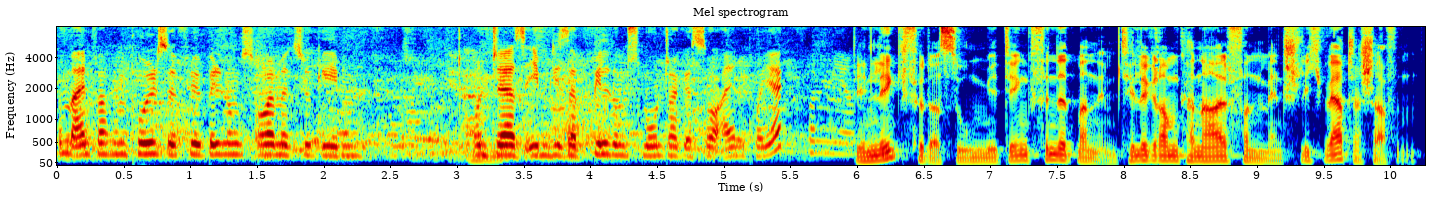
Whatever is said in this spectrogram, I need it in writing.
um einfach Impulse für Bildungsräume zu geben. Und das eben dieser Bildungsmontag ist so ein Projekt von mir. Den Link für das Zoom-Meeting findet man im Telegram-Kanal von Menschlich Werte schaffen.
